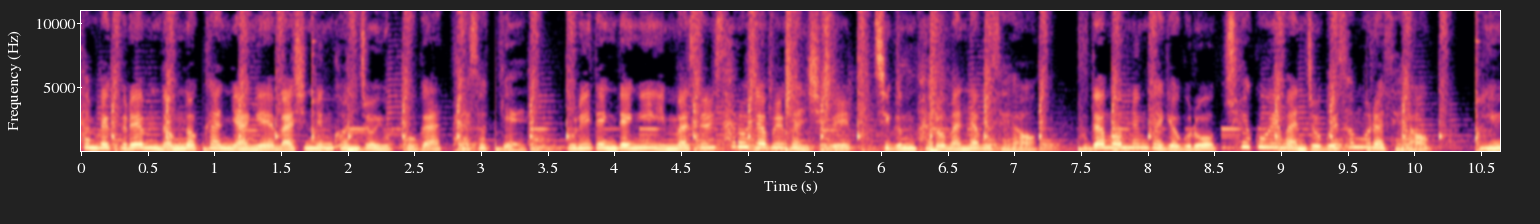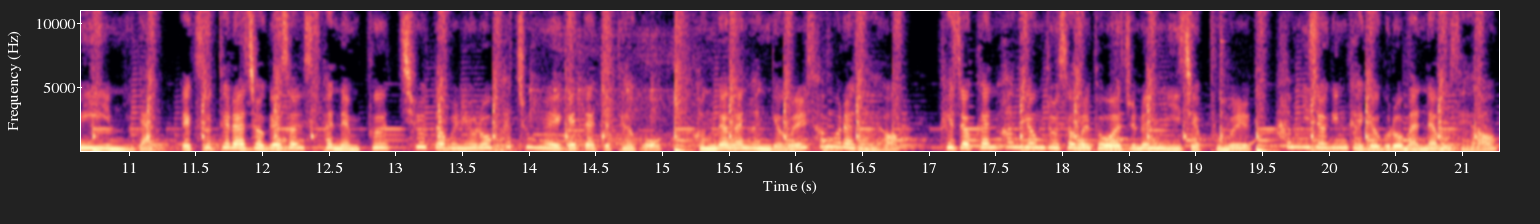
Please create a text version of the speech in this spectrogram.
300g 넉넉한 양의 맛있는 건조 육포가 5개 우리 댕댕이 입맛을 사로잡을 간식을 지금 바로 만나보세요. 부담 없는 가격으로 최고의 만족을 선물하세요. 2위입니다. 엑소테라 적외선 스파냄프 75W로 파충류에게 따뜻하고 건강한 환경을 선물하세요. 쾌적한 환경 조성을 도와주는 이 제품을 합리적인 가격으로 만나보세요.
